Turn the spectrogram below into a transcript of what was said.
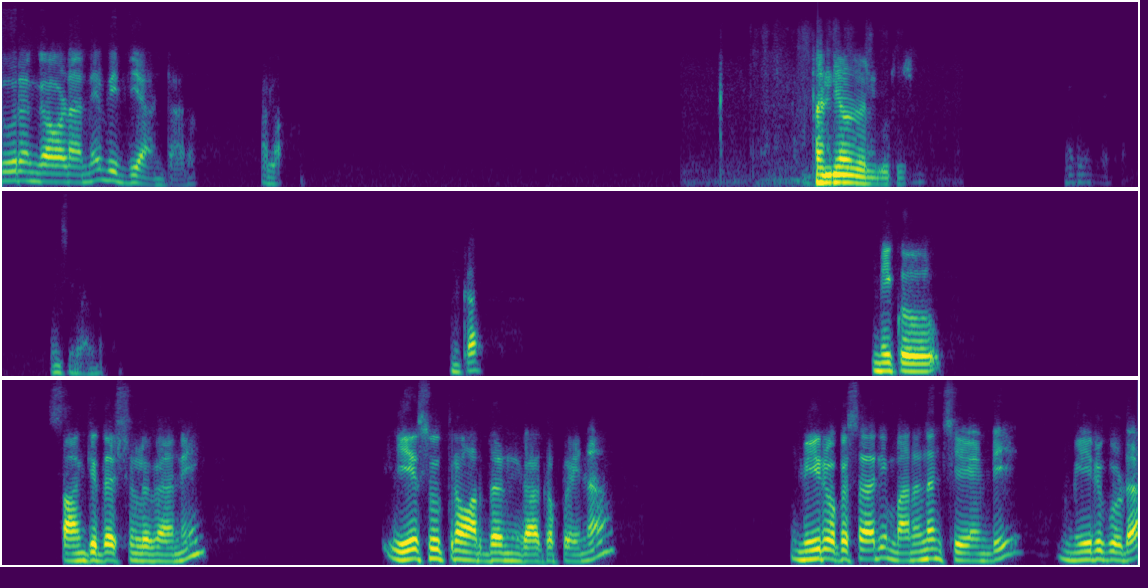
దూరం కావడాన్ని విద్య అంటారు. ధన్యవాదాలు గురుజీ. ఇంకా? మీకు సాంఖ్య దర్శనలు కానీ ఏ సూత్రం అర్థం కాకపోయినా మీరు ఒకసారి మననం చేయండి. మీరు కూడా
